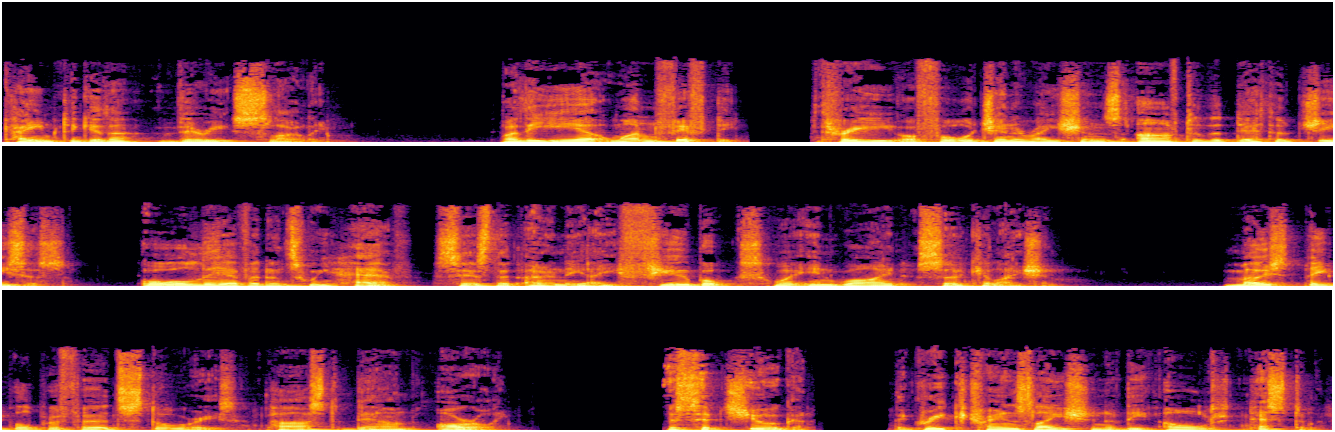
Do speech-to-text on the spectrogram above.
came together very slowly. By the year 150, three or four generations after the death of Jesus, all the evidence we have says that only a few books were in wide circulation. Most people preferred stories passed down orally. The Septuagint the Greek translation of the Old Testament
